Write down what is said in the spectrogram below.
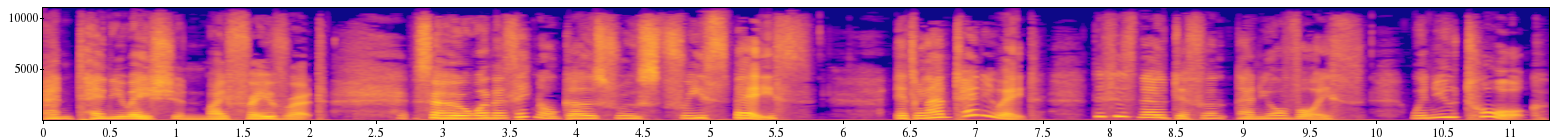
attenuation, my favorite. So when a signal goes through free space, it'll attenuate. This is no different than your voice. When you talk,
